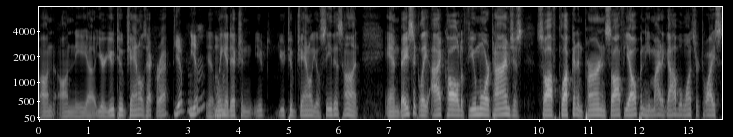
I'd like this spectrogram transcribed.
on on the uh, your YouTube channel. Is that correct? Yep. Yep. Yeah, Wing Addiction You- YouTube channel. You'll see this hunt, and basically, I called a few more times, just soft clucking and purring and soft yelping. He might have gobbled once or twice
